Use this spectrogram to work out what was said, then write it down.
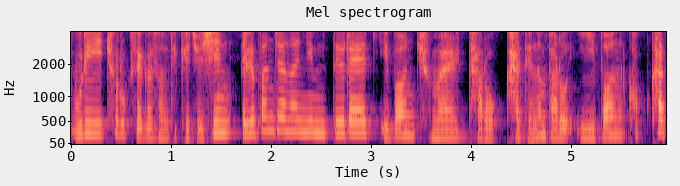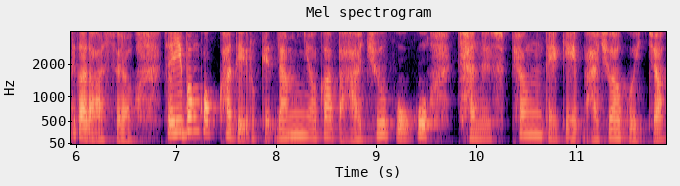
우리 초록색을 선택해 주신 1번 전화님들의 이번 주말 타로 카드는 바로 2번 컵 카드가 나왔어요. 자, 2번 컵 카드 이렇게 남녀가 마주 보고 잔을 수평되게 마주하고 있죠.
